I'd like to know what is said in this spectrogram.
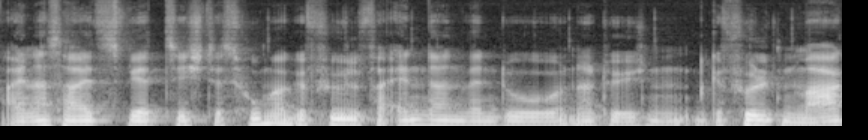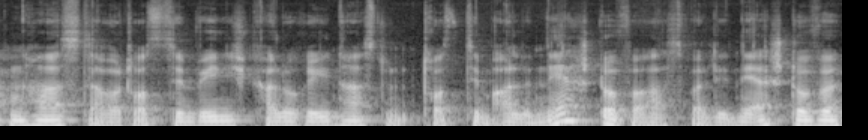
Einerseits wird sich das Hungergefühl verändern, wenn du natürlich einen gefüllten Magen hast, aber trotzdem wenig Kalorien hast und trotzdem alle Nährstoffe hast, weil die Nährstoffe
